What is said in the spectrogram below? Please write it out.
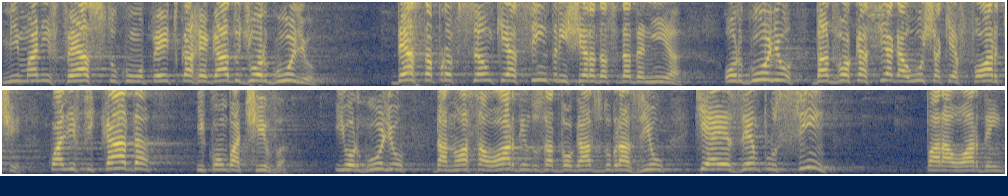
me manifesto com o peito carregado de orgulho desta profissão que é assim trincheira da cidadania, orgulho da advocacia gaúcha que é forte, qualificada e combativa, e orgulho da nossa Ordem dos Advogados do Brasil, que é exemplo, sim, para a Ordem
